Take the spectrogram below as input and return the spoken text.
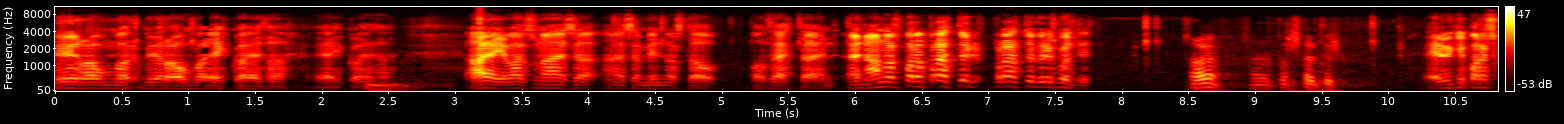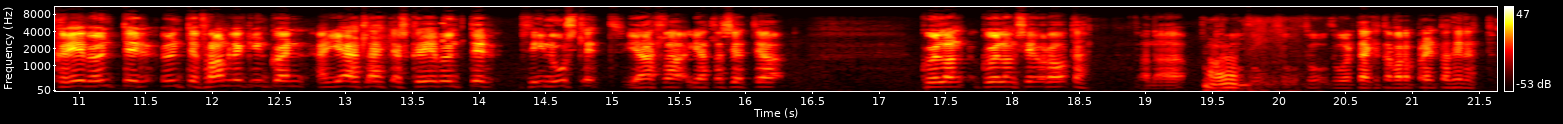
við rámar, við rámar eitthvað eða eitthvað eða það. Æ, ég var svona aðeins að, aðeins að minnast á, á þetta en, en annars bara brattur, brattur fyrir kvöldið. Já, það er bara spenntur. Ef ekki bara skrifa undir, undir framleggingu en, en ég ætla ekki að skrifa undir þín úrslit. Ég ætla, ég ætla að setja gulan, gulan sigur á þetta. Þannig að Já, þú, þú, þú, þú ert ekkert að fara að breyta þín eitt.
